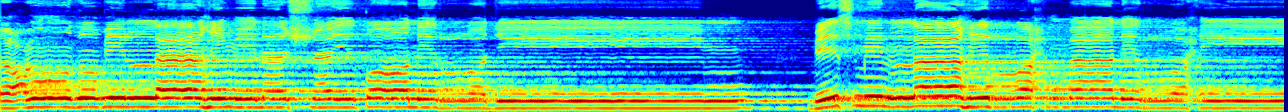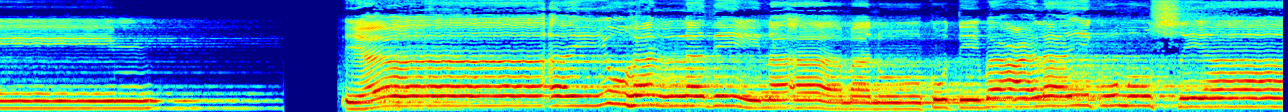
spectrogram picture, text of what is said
أعوذ بالله من الشيطان الرجيم. بسم الله الرحمن الرحيم. يا أيها الذين آمنوا كتب عليكم الصيام.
